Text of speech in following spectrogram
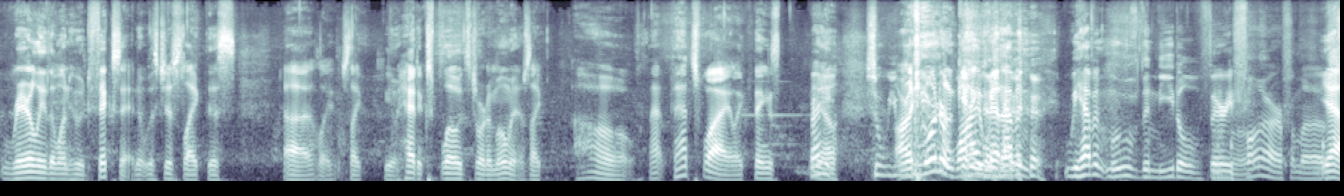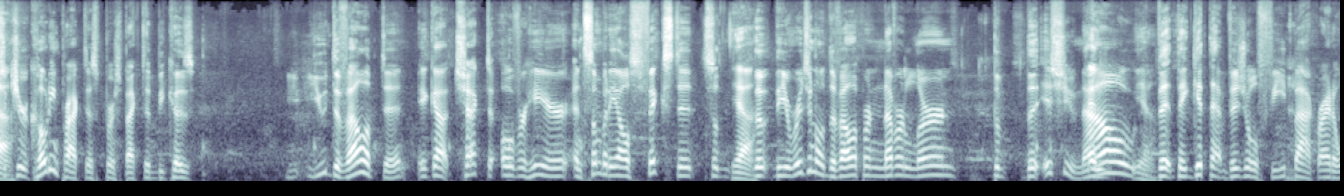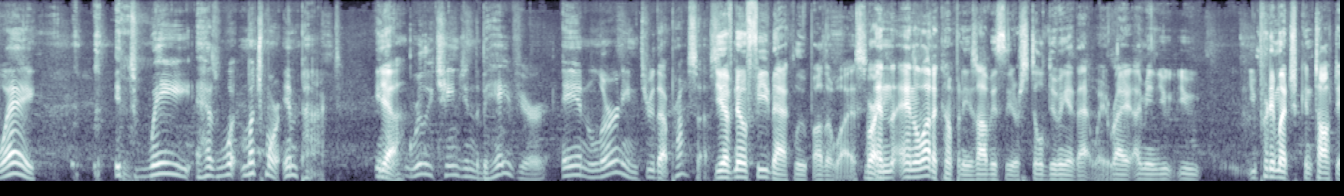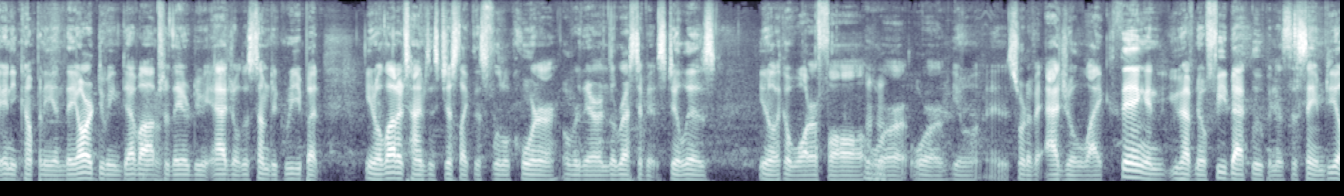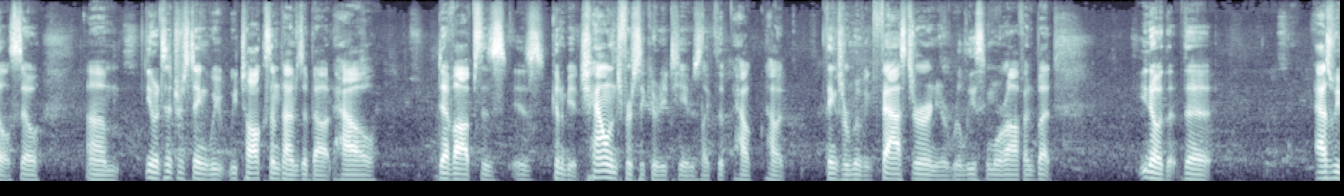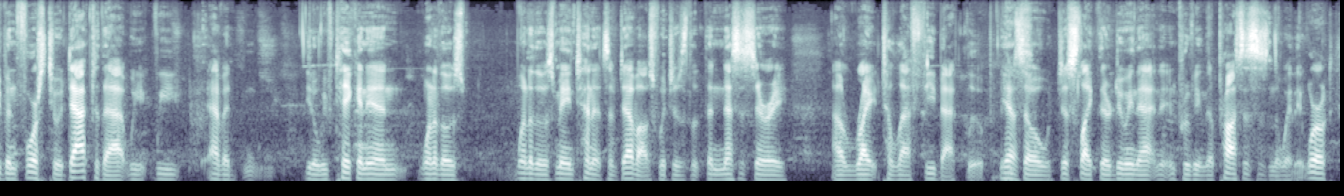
rarely the one who would fix it, and it was just like this, uh, like it's like you know, head explodes sort of moment. It was like, oh, that that's why like things. Right. You know, so we, aren't- wonder why we better. haven't we haven't moved the needle very far from a Yeah. secure coding practice perspective because you, you developed it, it got checked over here, and somebody else fixed it. So Yeah. the the original developer never learned the the issue. Now yeah. that they get that visual feedback right away, it's way has what much more impact. Yeah. really changing the behavior and learning through that process. You have no feedback loop otherwise. Right. And and a lot of companies obviously are still doing it that way, right? I mean, you you you pretty much can talk to any company and they are doing DevOps or they are doing Agile to some degree, but you know, a lot of times it's just like this little corner over there and the rest of it still is you know, like a waterfall or, or you know, a sort of agile-like thing, and you have no feedback loop, and it's the same deal. So, um, you know, it's interesting. We, we talk sometimes about how DevOps is, is going to be a challenge for security teams, like the, how, how things are moving faster and you're releasing more often. But, you know, the, the as we've been forced to adapt to that, we, we have a, you know, we've taken in one of those, one of those main tenets of DevOps, which is the, the necessary uh, right to left feedback loop. And so just like they're doing that and improving their processes and the way they work,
